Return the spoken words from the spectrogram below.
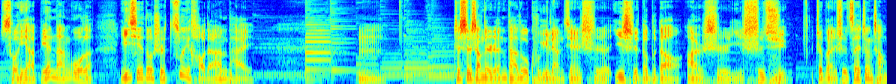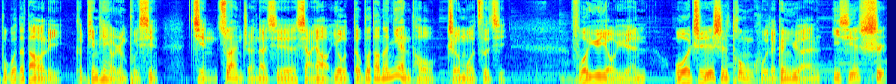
所以啊，别难过了，一切都是最好的安排。”嗯。这世上的人大多苦于两件事：一是得不到，二是已失去。这本是再正常不过的道理，可偏偏有人不信，紧攥着那些想要又得不到的念头，折磨自己。佛语有云：“我执是痛苦的根源。”一些事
